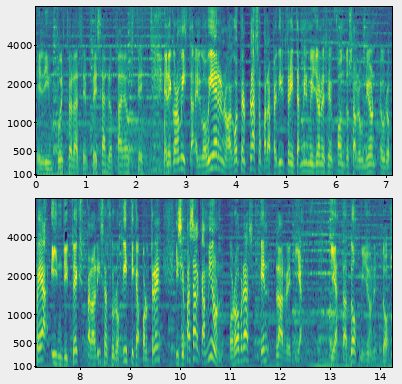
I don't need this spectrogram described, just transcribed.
el impuesto a las empresas lo paga usted. El economista, el gobierno agota el plazo para pedir 30 mil millones en fondos a la Unión Europea. Inditex paraliza su logística por tren y se pasa al camión por obras en la red. Y hasta, y hasta 2 millones, 12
